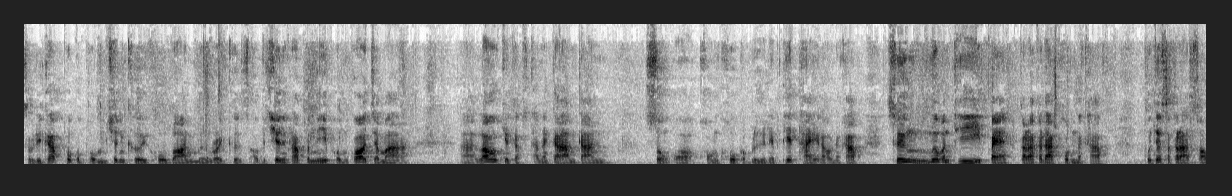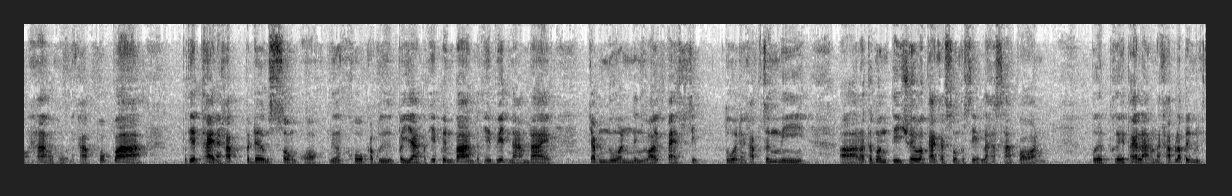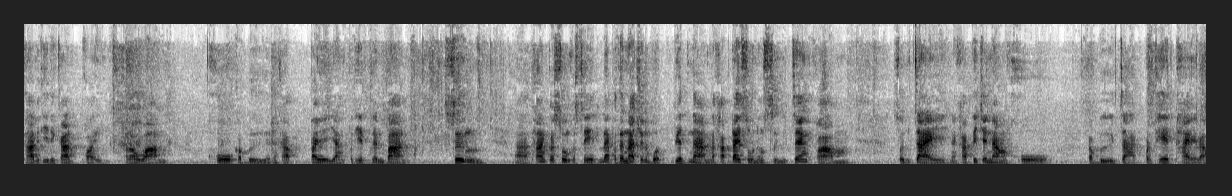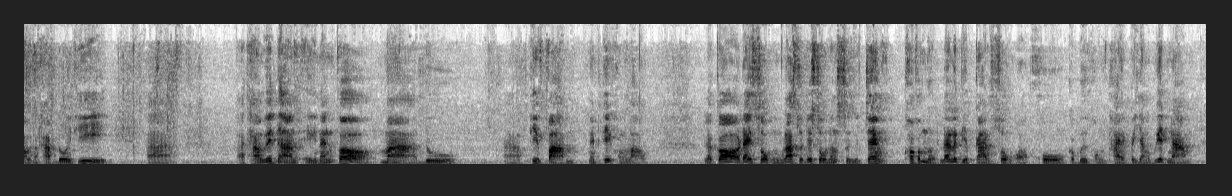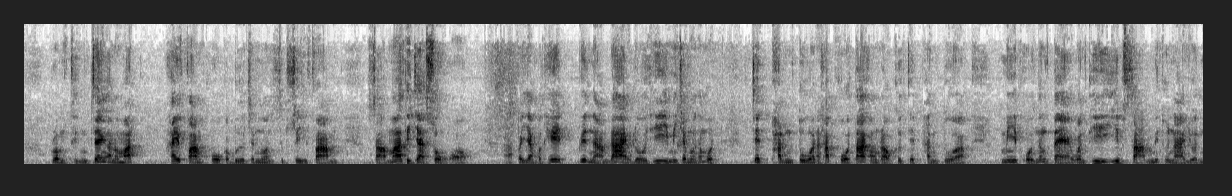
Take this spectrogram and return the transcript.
สวัสดีครับ พบกับผมเช่นเคยโคบานเมืองร้อยเกินออฟฟิเชียลนะครับ วันนี้ผมก็จะมาเล่าเกี่ยวกับสถานการณ์การส่งออกของโคกระบือในประเทศไทยเรานะครับ ซึ่งเมื่อวันที่ 8 กรกฎาคมนะครับพุทธศักราช 2566 นะครับ พบว่าประเทศไทยนะครับ ประเดิมส่งออกเนื้อโคกระบือไปยังประเทศเพื่อนบ้านประเทศเวียดนามได้จำนวน 180 ตัวนะครับ ซึ่งมีรัฐมนตรีช่วยว่าการกระทรวงเกษตรและสหกรณ์ เปิดเผยภายหลังนะครับ และเป็นประธานพิธีในการปล่อยคาราวานโคกระบือนะครับ ไปยังประเทศเพื่อนบ้าน ซึ่งทางกระทรวงเกษตร และพัฒนาชนบทเวียดนามนะครับ ได้ส่งหนังสือแจ้งความสนใจนะครับ ที่จะนำโคกระบือจากประเทศไทยเรานะครับ โดยที่ทางเวียดนามเองนั้นก็มาดูที่ฟาร์มในประเทศของเรา แล้วก็ได้ส่งล่าสุดได้ส่งหนังสือแจ้งข้อกำหนดและระเบียบการส่งออกโคกระบือของไทยไปยังเวียดนาม รวมถึงแจ้งอนุมัติให้ฟาร์มโคกระบือจำนวน 14 ฟาร์ม สามารถที่จะส่งออกไปยังประเทศเวียดนามได้ โดยที่มีจำนวนทั้งหมด 7,000 ตัวนะครับ โคต้าของเราคือ 7,000 ตัว มีผลตั้งแต่วันที่ 23 มิถุนายน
